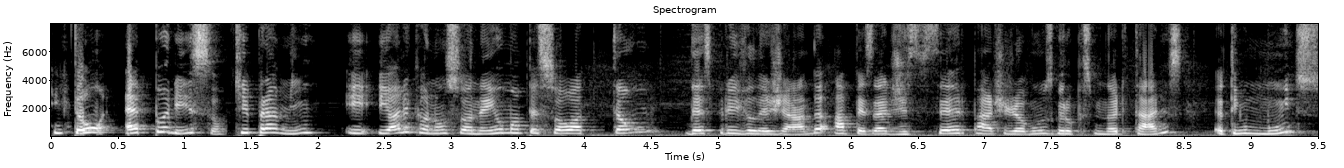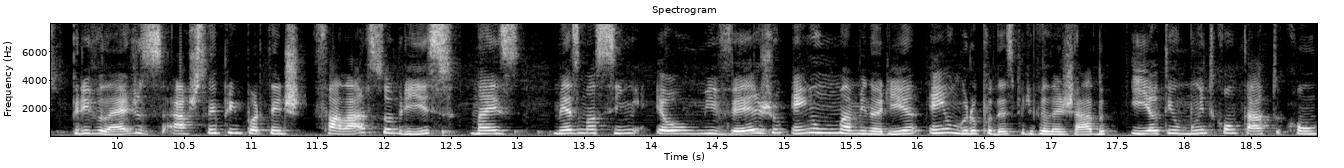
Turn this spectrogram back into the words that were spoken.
Então é por isso que para mim, e, e, olha que eu não sou nenhuma pessoa tão desprivilegiada, apesar de ser parte de alguns grupos minoritários, eu tenho muitos privilégios, acho sempre importante falar sobre isso, mas mesmo assim eu me vejo em uma minoria, em um grupo desprivilegiado, e eu tenho muito contato com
